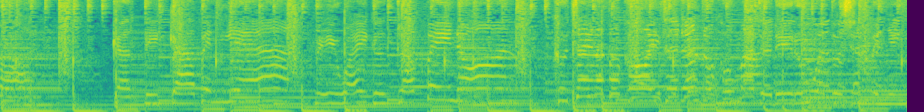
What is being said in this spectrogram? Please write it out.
ก่อน กติกาเป็นแย่ไม่ไหวก็กลับไปนอน เข้าใจแล้วก็คอยเธอเดินตรงเข้ามาจะได้รู้ว่าตัวฉันเป็นยัง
